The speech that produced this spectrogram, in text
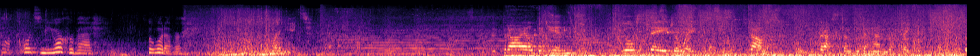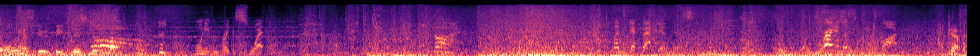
thought courts in New York were bad. But whatever. Bring it. The trial begins. Your stage awaits. Come, thrust unto the hand of fate. So all we have to do is beat this little nut? Won't even break a sweat. Ah. Let's get back in this. Right in the sweet spot. Careful.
